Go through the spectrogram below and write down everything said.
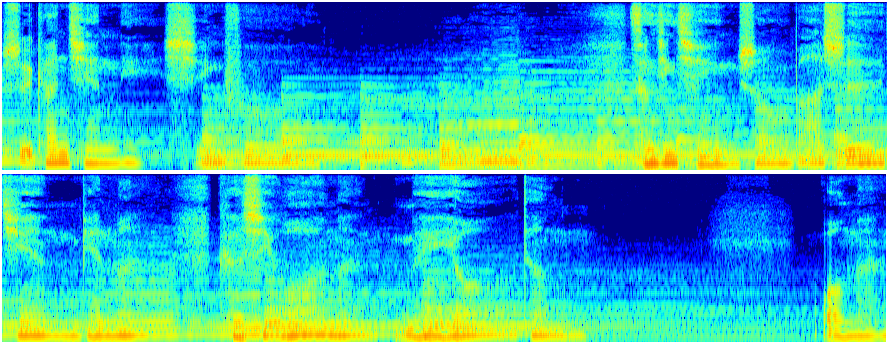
是看见你幸福。曾经亲手把时间变慢。可惜我们没有等，我们。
